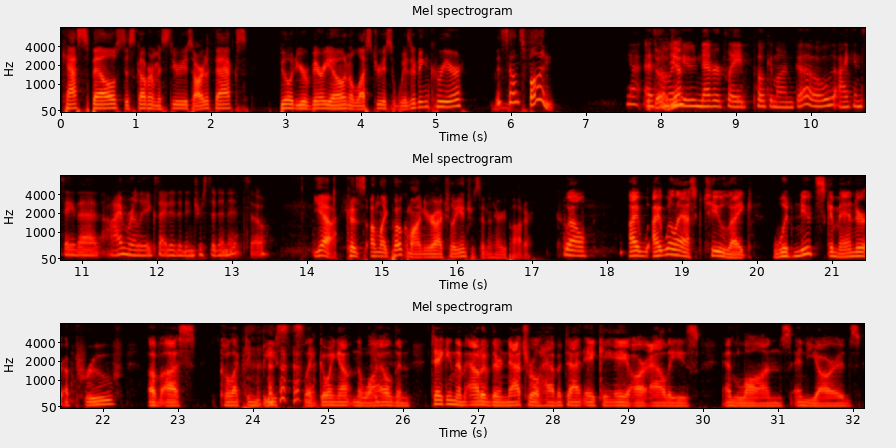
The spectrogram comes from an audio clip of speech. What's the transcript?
cast spells, discover mysterious artifacts, build your very own illustrious wizarding career. This mm. sounds fun. Yeah, as does. someone Yeah. who never played Pokemon Go, I can say that I'm really excited and interested in it. So, Yeah, because unlike Pokemon, you're actually interested in Harry Potter. Well, I I will ask too. Like, would Newt Scamander approve of us collecting beasts, like going out in the wild and taking them out of their natural habitat, aka our alleys and lawns and yards?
